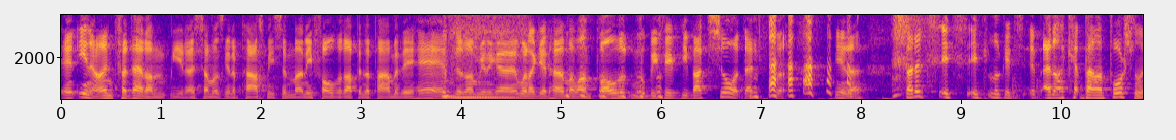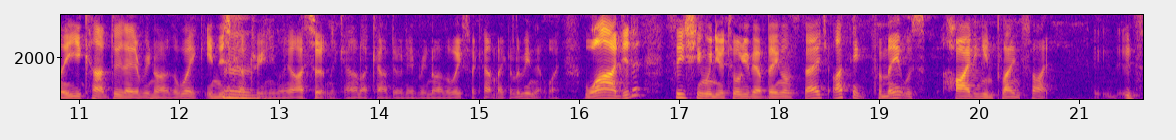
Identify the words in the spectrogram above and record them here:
and, you know, and for that, I'm, you know, someone's going to pass me some money folded up in the palm of their hand, and I'm going to go, when I get home, I'll unfold it and it'll be 50 bucks short. That's, the, you know, but it's, it's, it, look, it's, and I, ca- but unfortunately, you can't do that every night of the week in this mm. country anyway. I certainly can't. I can't do it every night of the week, so I can't make a living that way. Why I did it? It's interesting when you're talking about being on stage. I think for me, it was hiding in plain sight it's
